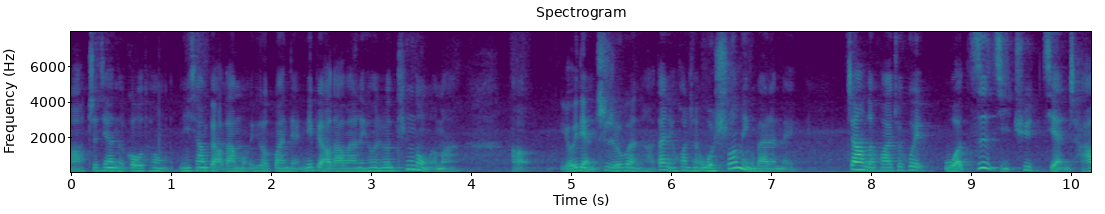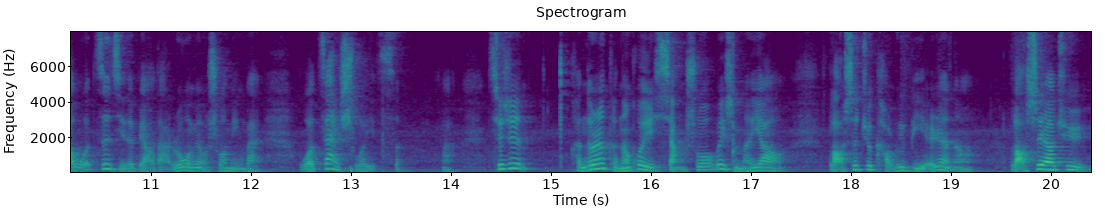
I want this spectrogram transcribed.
啊之间的沟通，你想表达某一个观点，你表达完了以后，你说听懂了吗？好，有一点质问哈。但你换成我说明白了没？这样的话就会我自己去检查我自己的表达，如果没有说明白，我再说一次啊。其实。很多人可能会想说，为什么要老是去考虑别人啊，老是要去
